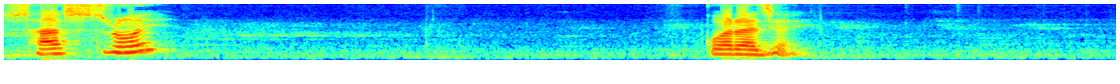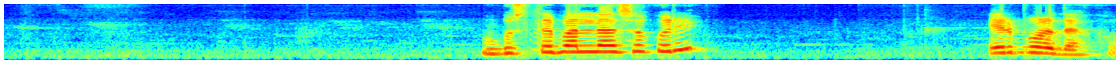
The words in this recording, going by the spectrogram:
সাশ্রয় করা যায়। বুঝতে পারলে আশা করি? এরপর দেখো,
